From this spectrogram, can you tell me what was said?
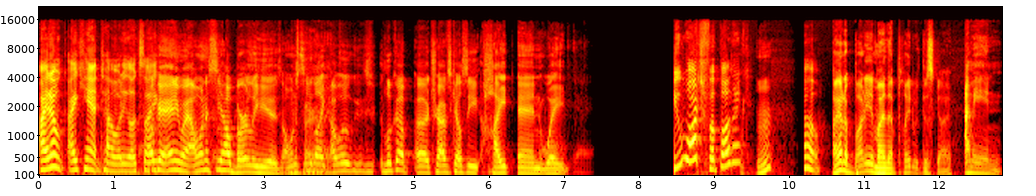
I don't. I can't tell what he looks like. Okay, anyway, I want to see how burly he is. I want to see like I will look up uh, Travis Kelce height and weight. You watch football, Nick? Mhm. Oh, I got a buddy of mine that played with this guy. I mean,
